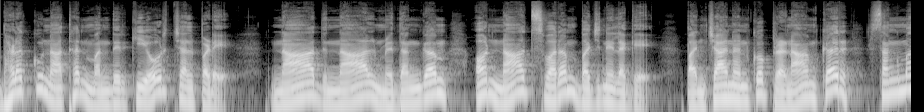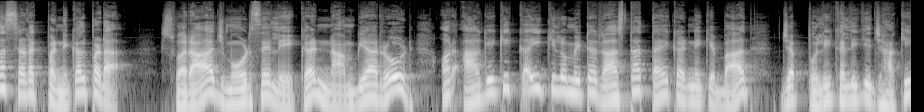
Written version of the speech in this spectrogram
भड़क्कू नाथन मंदिर की ओर चल पड़े। नाद नाल मृदंगम और नाद स्वरम बजने लगे। पंचानन को प्रणाम कर संगमा सड़क पर निकल पड़ा। स्वराज मोड़ से लेकर नाम्बिया रोड और आगे की कई किलोमीटर रास्ता तय करने के बाद जब पुली कली की झांकी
